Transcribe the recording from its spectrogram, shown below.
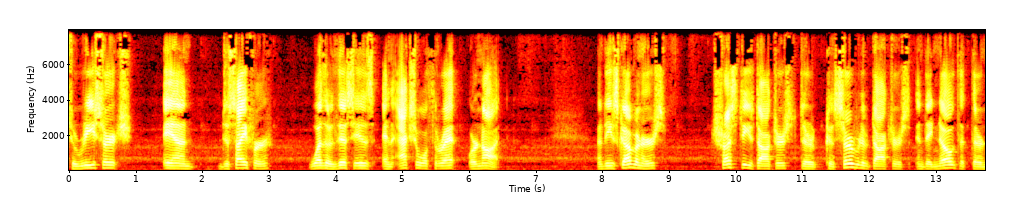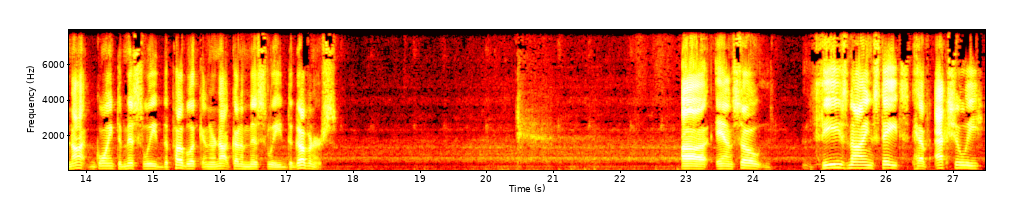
to research and decipher whether this is an actual threat or not. And these governors trust these doctors, they're conservative doctors, and they know that they're not going to mislead the public and they're not going to mislead the governors. Uh, and so these nine states have actually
